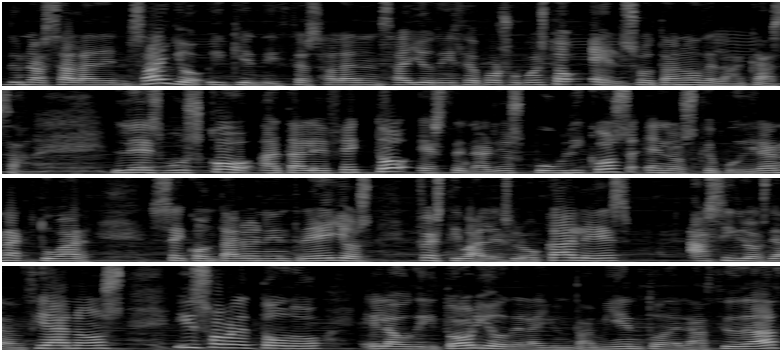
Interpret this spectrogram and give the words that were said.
de una sala de ensayo. Y quien dice sala de ensayo dice, por supuesto, el sótano de la casa. Les buscó a tal efecto escenarios públicos en los que pudieran actuar. Se contaron entre ellos festivales locales, asilos de ancianos y sobre todo el auditorio del ayuntamiento de la ciudad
